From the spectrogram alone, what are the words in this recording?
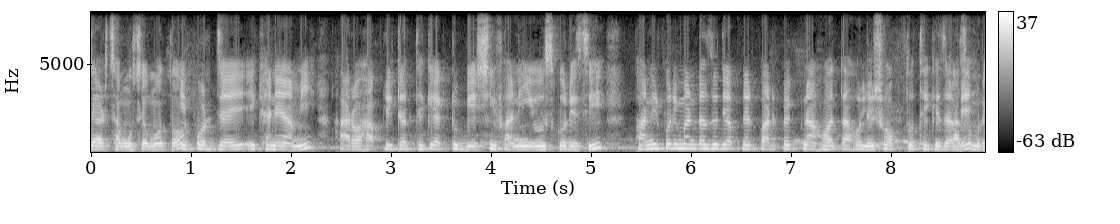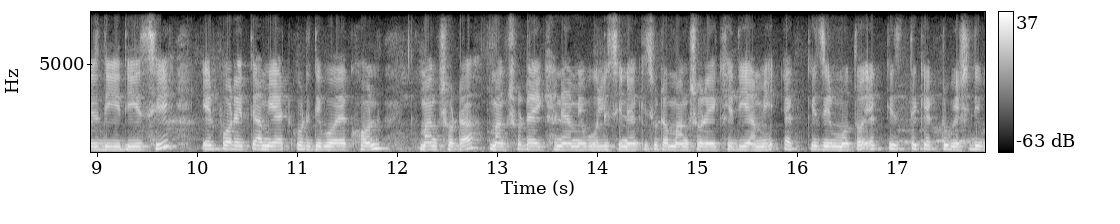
দেড় চামচের মতো। এ পর্যায়ে এখানে আমি আরও হাফ লিটার থেকে একটু বেশি পানি ইউজ করেছি। পানির পরিমাণটা যদি আপনার পারফেক্ট না হয় তাহলে শক্ত থেকে যাবে। কাঁচামরিচ দিয়ে দিয়েছি। এরপরেতে আমি অ্যাড করে দিব এখন মাংসটা। মাংসটা এখানে আমি বলেছি না কিছুটা মাংস রেখে দিয়ে আমি এক কেজির মতো এক কেজি থেকে একটু বেশি দিব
